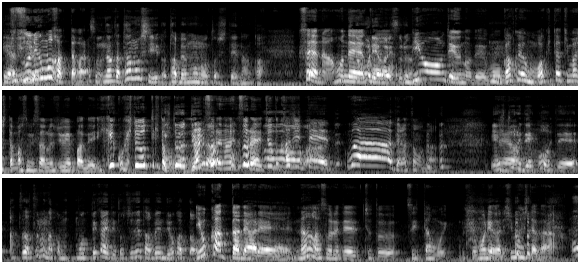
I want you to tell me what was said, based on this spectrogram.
いや普通にうまかったから。そうなんか楽しいよ食べ物としてなんか。そうやな。ほんで一盛り上がりするよビヨーンっていうのでもううん楽屋も沸き立ちましたますみさんの10円パンで。結構人寄ってきたもん人寄ってきた。何それ何それちょっとかじっうわーてうわーってなったもんな。いや一人でこうて熱々の中持って帰って途中で食べんでよかったわ。よかったであれ。なあそれでちょっとツイッターも一盛り上がりしましたから。お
